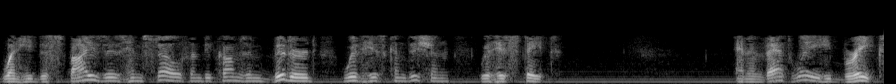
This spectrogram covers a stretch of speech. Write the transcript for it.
when he despises himself and becomes embittered with his condition, with his state. And in that way he breaks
